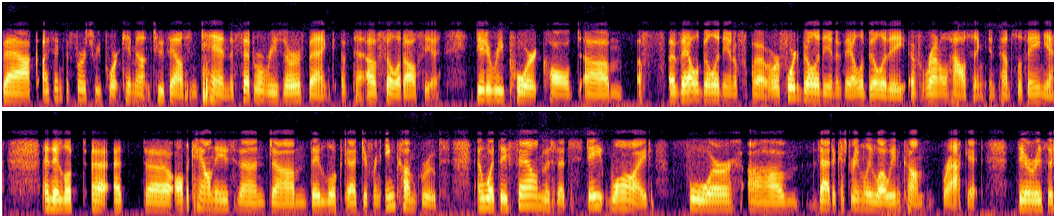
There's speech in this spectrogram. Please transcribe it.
back, I think the first report came out in 2010. The Federal Reserve Bank of, of Philadelphia did a report called um, availability and uh, or affordability and availability of rental housing in Pennsylvania, and they looked uh, at uh, all the counties and um, they looked at different income groups, and what they found was that statewide for um, that extremely low income bracket. There is a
